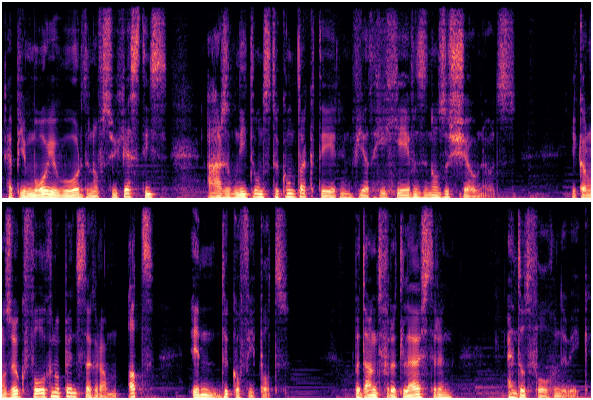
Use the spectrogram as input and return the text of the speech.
Heb je mooie woorden of suggesties? Aarzel niet ons te contacteren via de gegevens in onze show notes. Je kan ons ook volgen op Instagram, at in de koffiepot. Bedankt voor het luisteren en tot volgende week.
